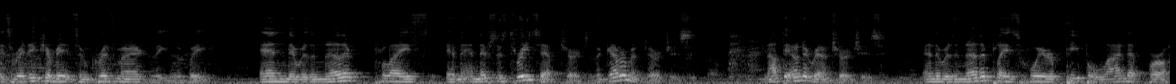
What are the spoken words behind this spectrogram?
It's written in Charisma Magazine this week. And there was another place, and, and this was three step churches, the government churches, not the underground churches. And there was another place where people lined up for a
